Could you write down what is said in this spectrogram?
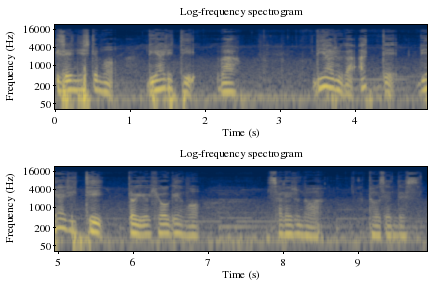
いずれにしてもリアリティはリアルがあってリアリティという表現をされるのは当然です。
